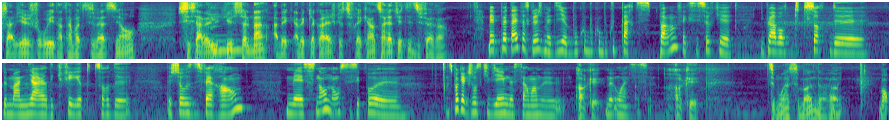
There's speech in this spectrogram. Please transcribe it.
ça vient jouer dans ta motivation? Si ça avait eu Hmm. lieu seulement avec, avec le collège que tu fréquentes, ça aurait-tu été différent? Mais peut-être parce que là, je me dis, il y a beaucoup, beaucoup, beaucoup de participants. Fait que c'est sûr qu'il peut y avoir toutes sortes de, de manières d'écrire, toutes sortes de, de choses différentes. Mais sinon, non, c'est c'est pas. euh, c'est pas quelque chose qui vient nécessairement me. OK. me ouais, c'est ça. OK. Dis-moi, Simone, euh, Oui. bon,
